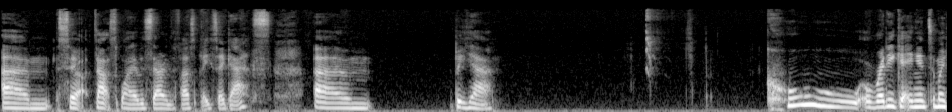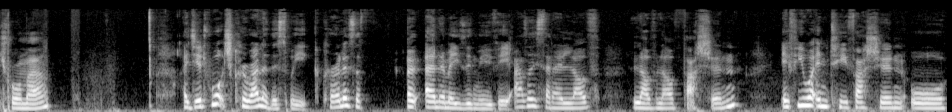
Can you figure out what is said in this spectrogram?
Um, so that's why I was there in the first place, I guess. Um, but yeah. Cool. Already getting into my trauma. I did watch Cruella this week. Cruella's a, a, an amazing movie. As I said, I love, love, love fashion. If you are into fashion or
